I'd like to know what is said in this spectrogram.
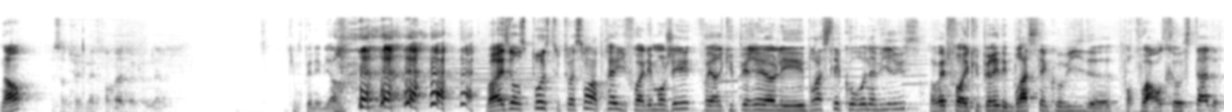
Non? De toute façon, tu vas te mettre en bas, toi, comme d'hab. Tu me connais bien. bon vas-y on se pose, de toute façon après il faut aller manger, faut aller récupérer euh, les bracelets coronavirus. En fait il faut récupérer des bracelets Covid euh, pour pouvoir rentrer au stade,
